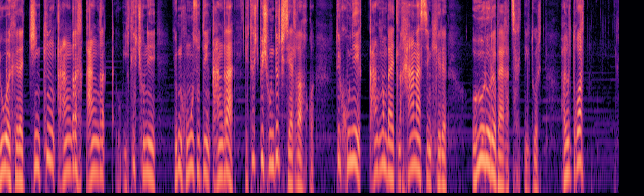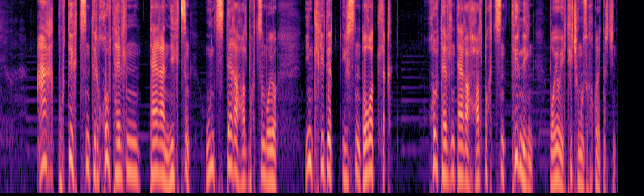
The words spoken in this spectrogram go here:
Юу вэ гэхээр жинхэнэ гангарах гангар итгэж хүний ер нь хүмүүсүүдийн гангараа итгэвч биш хүн дээр ч гэсэн ялгаа байхгүй. Тэр хүний ганган байдал нь хаанаас юм гэхээр өөр өөрө байгаа цагт нэгдүгээрт. Хоёрдугаарт анх бүтээгдсэн тэр хувь тавилантайгаа нэгдсэн үндэстэйгээ холбогдсон буюу энэ дэлхий дээр ирсэн дуудлага хувь тавилантайгаа холбогдсон тэр нэгэн буюу итгэж хүмүүс байхгүй бид нар чинь.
